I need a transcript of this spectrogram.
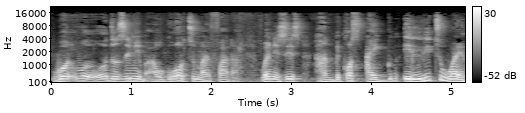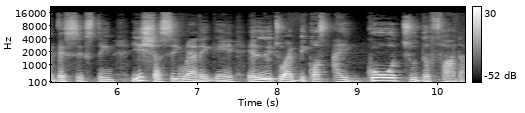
What, what, what does it mean? By I will go unto my father when he says, and because I a little while in verse 16, ye shall see me again, a little while, because I go to the Father.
